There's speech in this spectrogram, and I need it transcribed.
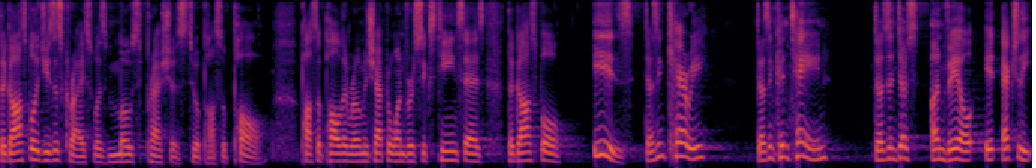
The gospel of Jesus Christ was most precious to Apostle Paul. Apostle Paul in Romans chapter 1 verse 16 says, "The gospel is, doesn't carry, doesn't contain, doesn't just unveil, it actually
